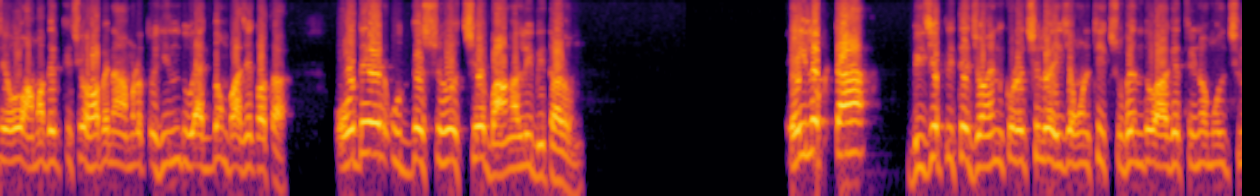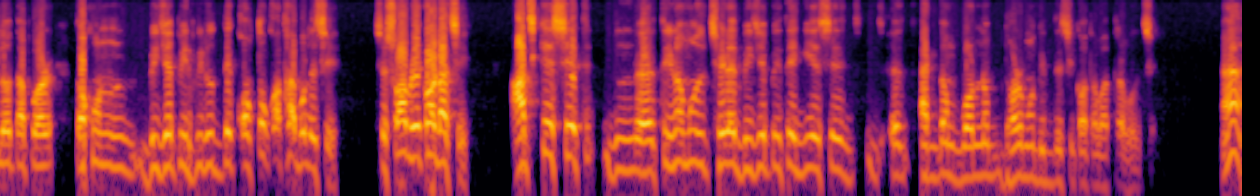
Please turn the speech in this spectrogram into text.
যে, ও, আমাদের কিছু হবে না, আমরা তো হিন্দু একদম বাজে কথা। ওদের উদ্দেশ্য হচ্ছে বাঙালি বিতাড়ন এই লোকটা বিজেপিতে জয়েন করেছিল, এই যেমন ঠিক শুভেন্দু আগে তৃণমূল ছিল, তারপর তখন বিজেপির বিরুদ্ধে কত কথা বলেছে, সে সব রেকর্ড আছে। আজকে সে তৃণমূল ছেড়ে বিজেপিতে গিয়ে সে একদম বর্ণ, ধর্ম বিদ্বেষী কথাবার্তা বলছে। হ্যাঁ?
